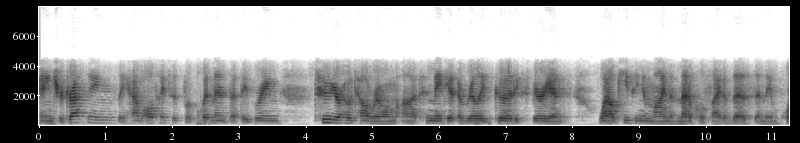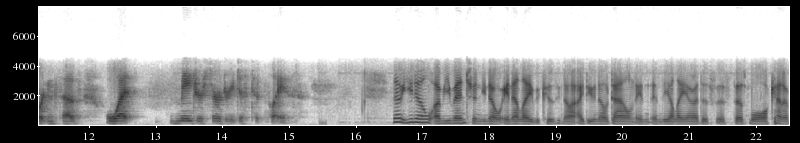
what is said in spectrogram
change your dressings. They have all types of equipment that they bring to your hotel room uh, to make it a really good experience while keeping in mind the medical side of this and the importance of what major surgery just took place. No, you know, um, you mentioned, you know, in LA because you know I do know down in in the LA area there's there's, there's more kind of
